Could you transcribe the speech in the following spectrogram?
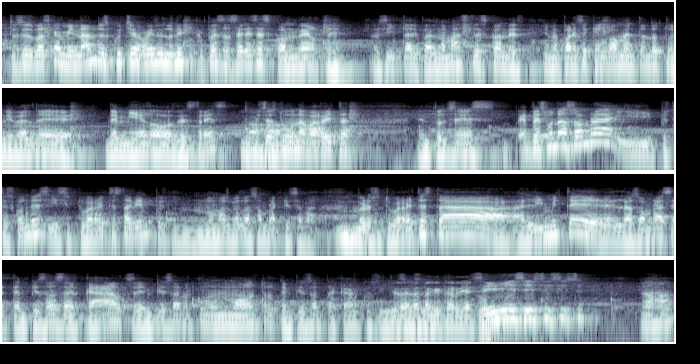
Entonces vas caminando, escuchas ruido y lo único que puedes hacer es esconderte. Así tal cual, nomás te escondes. Y me parece que ahí va aumentando tu nivel de, de miedo o de estrés. Dices tú, una barrita. Entonces eh, ves una sombra y pues te escondes y si tu barrita está bien, pues nomás ves la sombra que se va. Pero si tu barrita está al límite, la sombra se te empieza a acercar, se empieza a ver como un monstruo, te empieza a atacar, cosillas. Te da el así. ataque cardíaco. Sí, sí, sí, sí, sí. Ajá.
